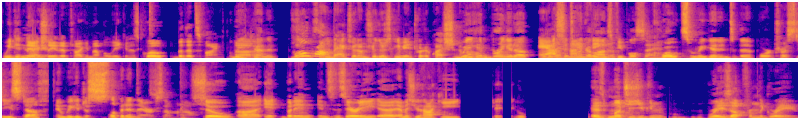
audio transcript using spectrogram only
We didn't Yeah, actually end up talking about Malik and his quote, but that's fine. We Uh, kind of We'll round back to it. I'm sure there's going to be a Twitter question. we about can bring it up. but we're gonna asinine a lot things people say. quotes when we get into the board trustee stuff, and we can just slip it in there somehow. So, uh, it, but in, in sincerity, uh, MSU hockey, it- as much as you can raise up from the grave,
